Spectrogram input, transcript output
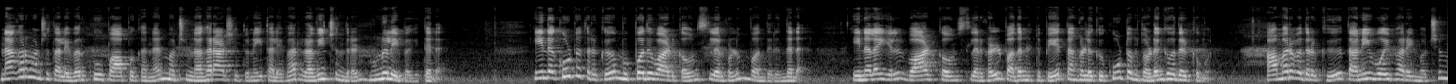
நகர்மன்ற தலைவர் கு. பாப்புக்கண்ணன் மற்றும் நகராட்சி துணைத் தலைவர் ரவிச்சந்திரன் முன்னிலை வகித்தனர். இந்த கூட்டத்திற்கு முப்பது வார்டு கவுன்சிலர்களும் வந்திருந்தனர். இந்நிலையில் வார்டு கவுன்சிலர்கள் பதினெட்டு பேர் தங்களுக்கு கூட்டம் தொடங்குவதற்கு முன் அமர்வதற்கு தனி ஓய்வறை மற்றும்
